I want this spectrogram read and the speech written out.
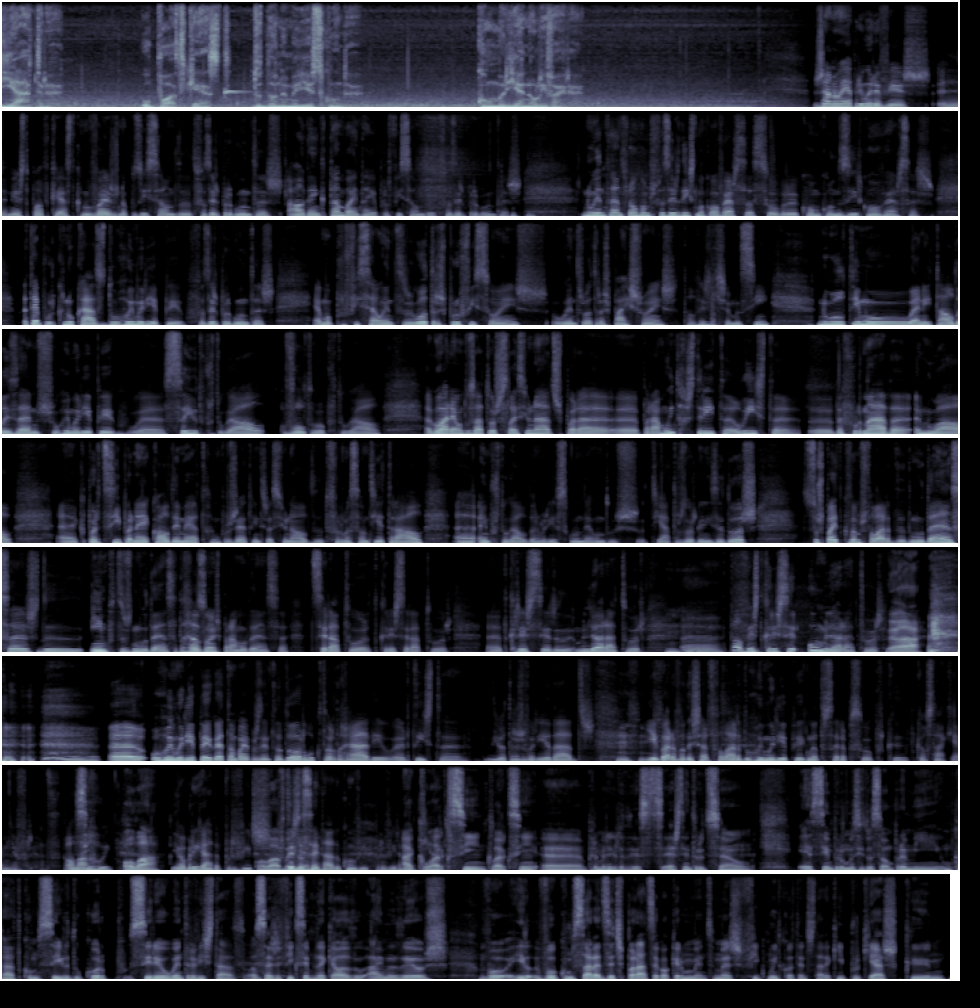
Teatra, o podcast de Dona Maria II, com Mariana Oliveira. Já não é a primeira vez uh, neste podcast que me vejo na posição de, de, fazer perguntas a alguém que também tem a profissão de fazer perguntas. No entanto, não vamos fazer disto uma conversa sobre como conduzir conversas. Até porque, no caso do Rui Maria Pego, fazer perguntas é uma profissão entre outras profissões, ou entre outras paixões, talvez lhe chame assim. No último ano e tal, dois anos, o Rui Maria Pego uh, saiu de Portugal, voltou a Portugal. Agora é um dos atores selecionados para, uh, para a muito restrita lista uh, da fornada anual uh, que participa na École des Maîtres, um projeto internacional de, de formação teatral. em Portugal, o Dona Maria II é um dos teatros organizadores. Suspeito que vamos falar de, de, mudanças, de ímpetos de mudança, de razões para a mudança, de ser ator, de querer ser ator, de querer ser melhor ator, uhum. uh, talvez de querer ser o melhor ator. Ah. o Rui Maria Pego é também apresentador, locutor de rádio, artista de outras variedades. e agora vou deixar de falar do Rui Maria Pego na terceira pessoa porque, porque ele está aqui à minha frente. Olá, sim. Rui. Olá. E obrigada por vir, Olá, por teres aceitado o convite para vir Ah, claro que sim, claro que sim. primeiro agradeço esta introdução. É sempre uma situação para mim um bocado como sair do corpo ser eu o entrevistado. Ou seja, fico sempre naquela do ai meu Deus, vou, vou começar a dizer disparates a qualquer momento. Mas fico muito contente de estar aqui porque acho que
